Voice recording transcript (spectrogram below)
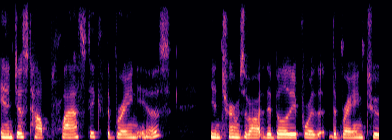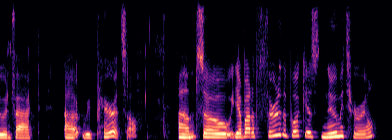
and just how plastic the brain is in terms of our, the ability for the, the brain to, in fact, uh, repair itself. Um, so, yeah, about a third of the book is new material,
